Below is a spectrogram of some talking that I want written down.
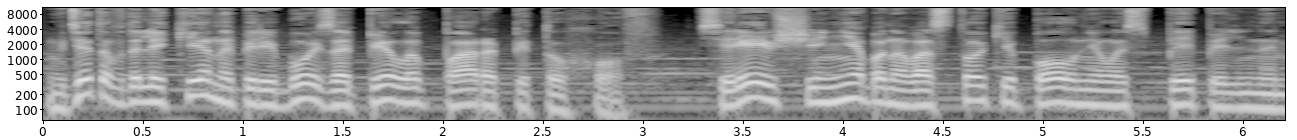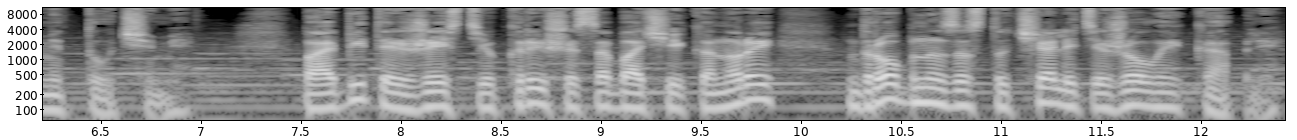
Где-то вдалеке наперебой запела пара петухов. Сереющее небо на востоке полнилось пепельными тучами. По обитой жестью крыши собачьей конуры дробно застучали тяжелые капли.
